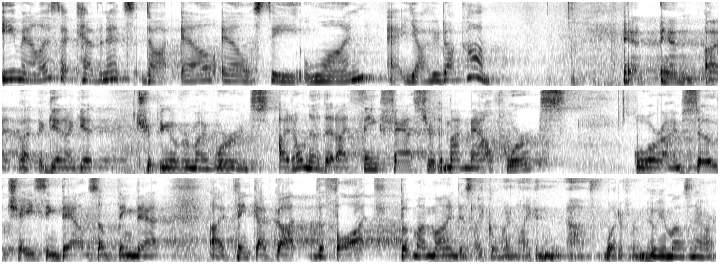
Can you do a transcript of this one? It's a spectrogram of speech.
Email us at covenants.llc1 at yahoo.com. And, and I, again, I get tripping over my words. I don't know that I think faster that my mouth works or I'm so chasing down something that I think I've got the thought, but my mind is like going like uh, whatever, a million miles an hour.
